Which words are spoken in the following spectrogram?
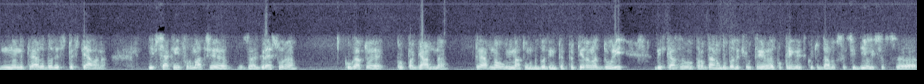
но не трябва да бъде спестявана. И всяка информация за агресора, когато е пропагандна, трябва много внимателно да бъде интерпретирана, дори бих казал оправдано да бъде филтрирана по примерите, които дадох с ИДИЛ и с а,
